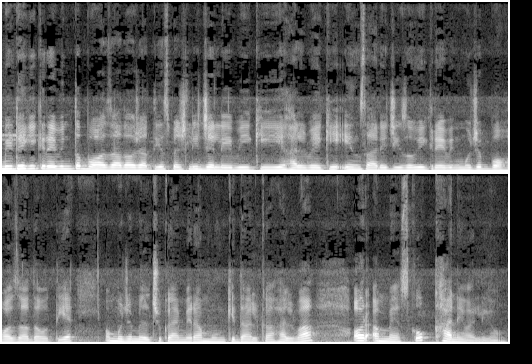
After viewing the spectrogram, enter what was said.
मीठे की क्रेविंग तो बहुत ज़्यादा हो जाती है स्पेशली जलेबी की, हलवे की, इन सारी चीज़ों की क्रेविंग मुझे बहुत ज़्यादा होती है। और मुझे मिल चुका है मेरा मूंग की दाल का हलवा और अब मैं इसको खाने वाली हूँ।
